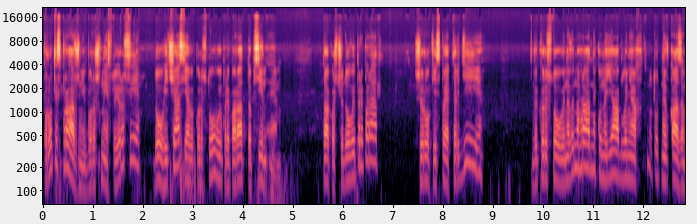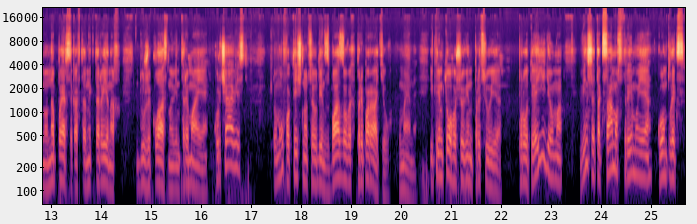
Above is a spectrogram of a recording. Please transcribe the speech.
Проти справжньої борошнистої роси довгий час я використовую препарат Топсін М. Також чудовий препарат, широкий спектр дії. Використовую на винограднику, на яблунях. Ну, тут не вказано на персиках та нектаринах. Дуже класно він тримає курчавість. Тому фактично це один з базових препаратів у мене. І крім того, що він працює проти аїдіума, він ще так само стримує комплекс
